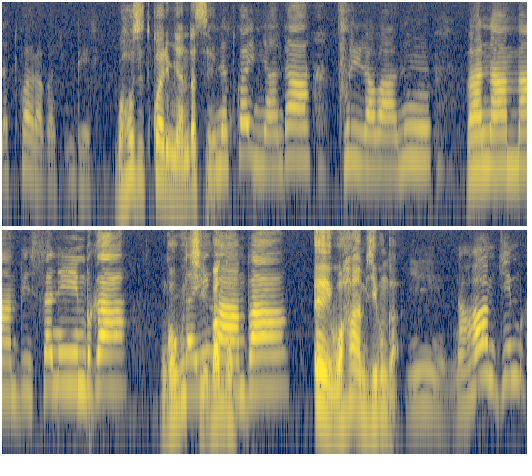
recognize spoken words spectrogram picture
natwaraga imbere. Wahoze utwara imyanda se? Natwaye imyanda mfurira abantu banamambisa n'imbwa. Ngo wiki, ndayihamba eh wahambye imbwa. Nahambye imbwa.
